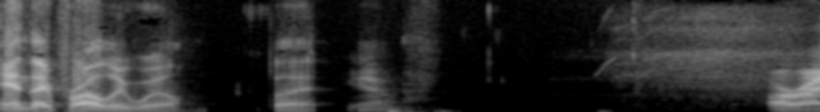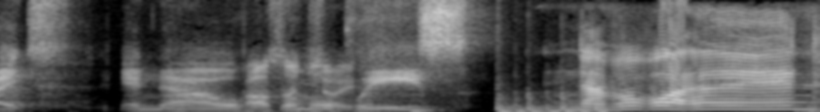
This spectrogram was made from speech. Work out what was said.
and they probably will. But Yeah. All right. And now, Awesome drum please. Number one.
